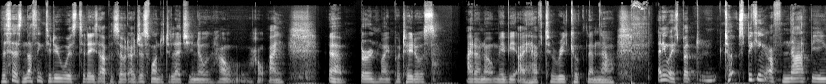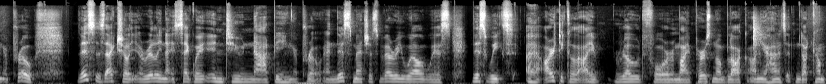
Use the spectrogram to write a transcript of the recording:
This has nothing to do with today's episode. I just wanted to let you know how how I uh, burned my potatoes. I don't know. Maybe I have to recook them now. Anyways, but t- speaking of not being a pro, this is actually a really nice segue into not being a pro, and this matches very well with this week's uh, article I wrote for my personal blog on johannesippen.com.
